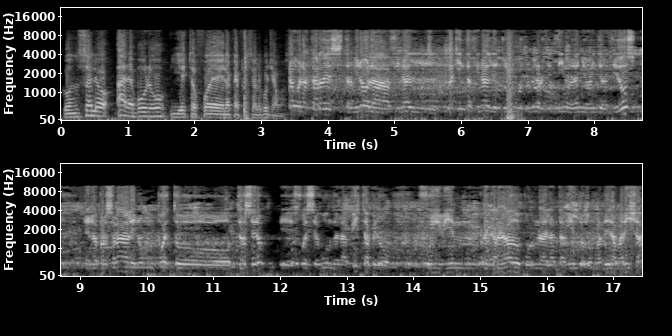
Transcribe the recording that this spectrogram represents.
Gonzalo Aramburu, y esto fue lo que expresó, lo escuchamos. Buenas tardes, terminó la final, la quinta final del Turismo 4000 argentino del año 2022. En lo personal, en un puesto tercero, eh, fue segundo en la pista, pero fui bien recargado por un adelantamiento con bandera amarilla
